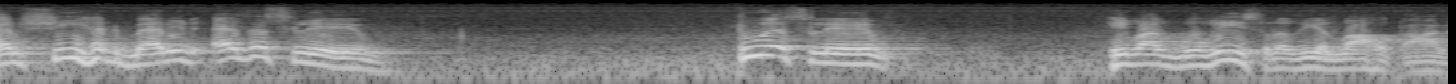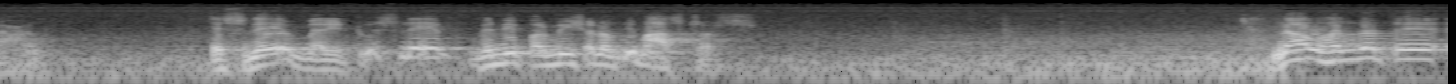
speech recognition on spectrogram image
And she had married as a slave to a slave. He was Mughis radiallahu ta'ala anhu. A slave married to a slave with the permission of the masters. Now Hazrat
